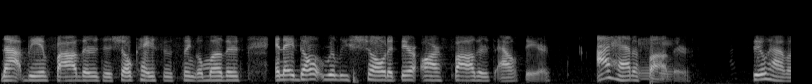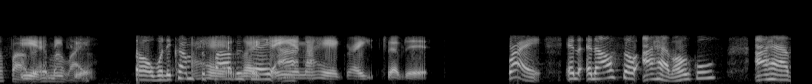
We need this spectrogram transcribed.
not being fathers and showcasing single mothers and they don't really show that there are fathers out there. I had a Mhm. father. I still have a father yeah, in my life. too. So when it comes I to had Father's like, Day, I, and I had greats of that. right, and and also I have uncles. I have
